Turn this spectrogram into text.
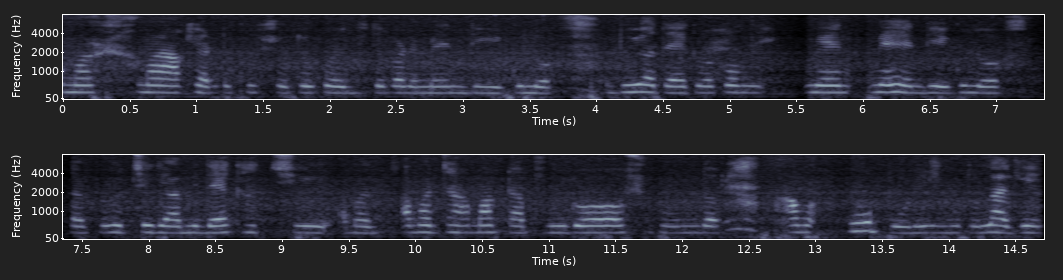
আমার আমার আখে আটটা খুব ছোট করে দিতে পারে মেহেন্দি এগুলো, দুই হাতে একরকম মেহেন- মেহেন্দি এগুলো। তারপর হচ্ছে যে আমি দেখাচ্ছি আমার আমার জামাটা পুরো সুন্দর, আমার পুরো পরের মতো লাগে।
